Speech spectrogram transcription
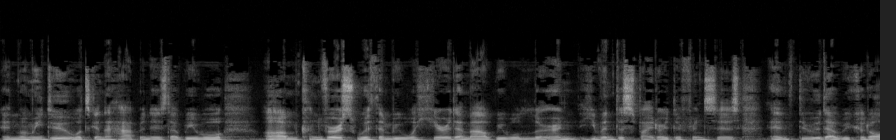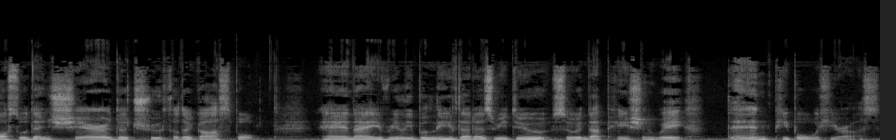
And when we do, what's going to happen is that we will um, converse with them, we will hear them out, we will learn even despite our differences. And through that, we could also then share the truth of the gospel And I really believe that as we do so in that patient way, then people will hear us.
